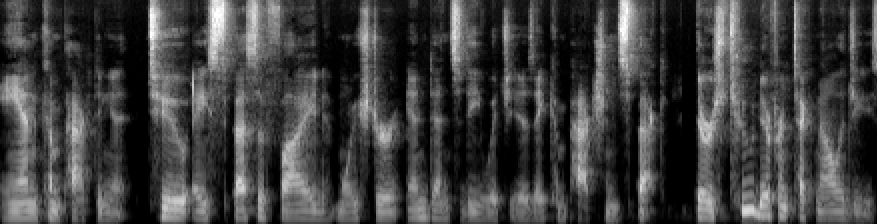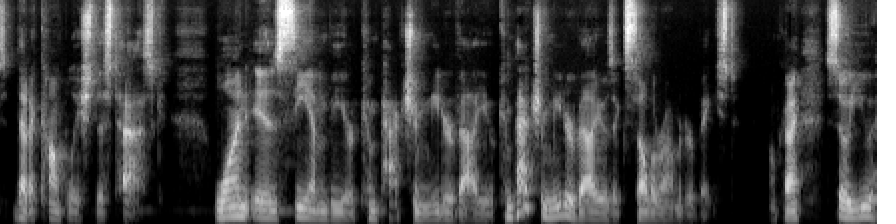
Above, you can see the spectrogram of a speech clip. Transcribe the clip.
and compacting it to a specified moisture and density, which is a compaction spec. There's two different technologies that accomplish this task. One is CMV or compaction meter value. Compaction meter value is accelerometer based. Okay. So you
